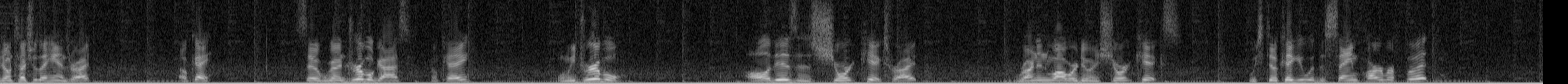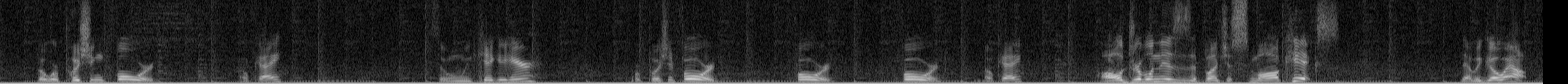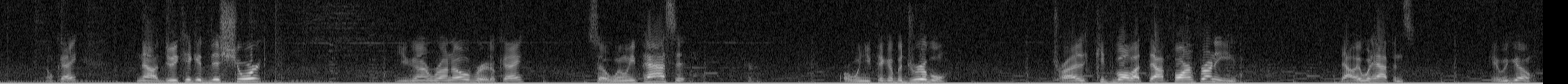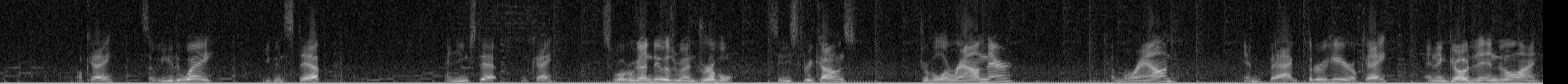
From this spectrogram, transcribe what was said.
We don't touch with the hands, right? Okay. So we're gonna dribble, guys, okay? When we dribble, all it is is short kicks, right? Running while we're doing short kicks. We still kick it with the same part of our foot, but we're pushing forward, okay? So when we kick it here, we're pushing forward, forward, forward, okay? All dribbling is is a bunch of small kicks that we go out, okay? Now, do we kick it this short? You're gonna run over it, okay? So when we pass it, or when you pick up a dribble, try to keep the ball about that far in front of you. That way what happens? Here we go. Okay? So either way, you can step and you can step, okay? So what we're gonna do is we're gonna dribble. See these three cones? Dribble around there, come around, and back through here, okay? And then go to the end of the line.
